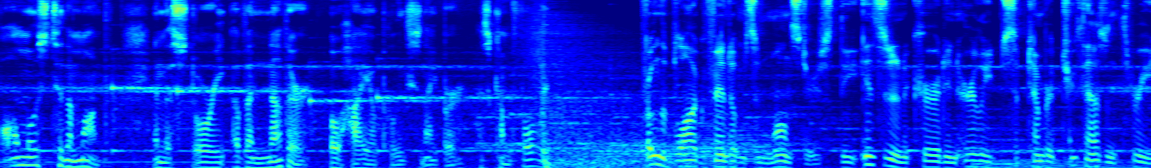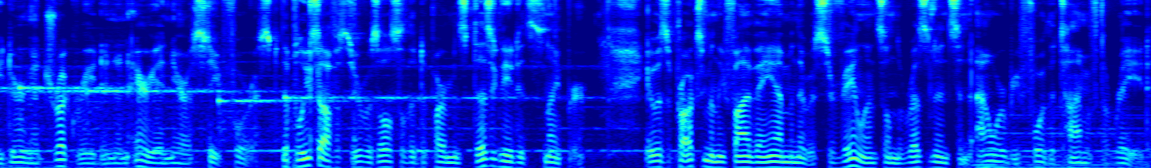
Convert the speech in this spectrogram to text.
almost to the month, and the story of another Ohio police sniper has come forward. From the blog Phantoms and Monsters, the incident occurred in early September 2003 during a drug raid in an area near a state forest. The police officer was also the department's designated sniper. It was approximately 5 a.m. and there was surveillance on the residence an hour before the time of the raid.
